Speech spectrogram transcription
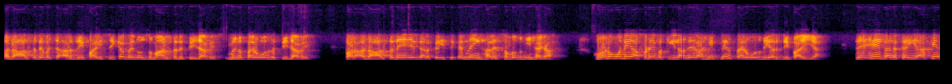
ਅਦਾਲਤ ਦੇ ਵਿੱਚ ਅਰਜ਼ੀ ਪਾਈ ਸੀ ਕਿ ਮੈਨੂੰ ਜ਼ਮਾਨਤ ਦਿੱਤੀ ਜਾਵੇ, ਮੈਨੂੰ ਪੈਰੋਲ ਦਿੱਤੀ ਜਾਵੇ, ਪਰ ਅਦਾਲਤ ਨੇ ਇਹ ਗੱਲ ਕਹੀ ਸੀ ਕਿ ਨਹੀਂ, ਹਾਲੇ ਸੰਭਵ ਨਹੀਂ ਹੈਗਾ। ਹੁਣ ਉਹਨੇ ਆਪਣੇ ਵਕੀਲਾਂ ਦੇ ਰਾਹੀਂ ਫਿਰ ਪੈਰੋਲ ਦੀ ਅਰਜ਼ੀ ਪਾਈ ਆ। ਤੇ ਇਹ ਗੱਲ ਕਹੀ ਆ ਕਿ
